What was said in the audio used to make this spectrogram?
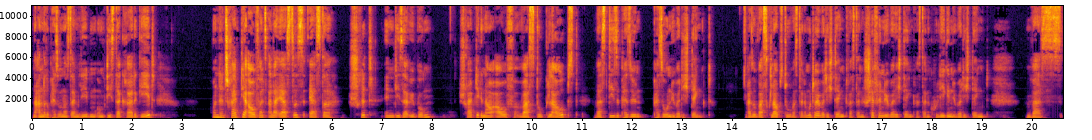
eine andere Person aus deinem Leben, um die es da gerade geht. Und dann schreib dir auf als allererstes, erster Schritt in dieser Übung, schreib dir genau auf, was du glaubst, was diese Person, Person über dich denkt. Also was glaubst du, was deine Mutter über dich denkt, was deine Chefin über dich denkt, was deine Kollegin über dich denkt, was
